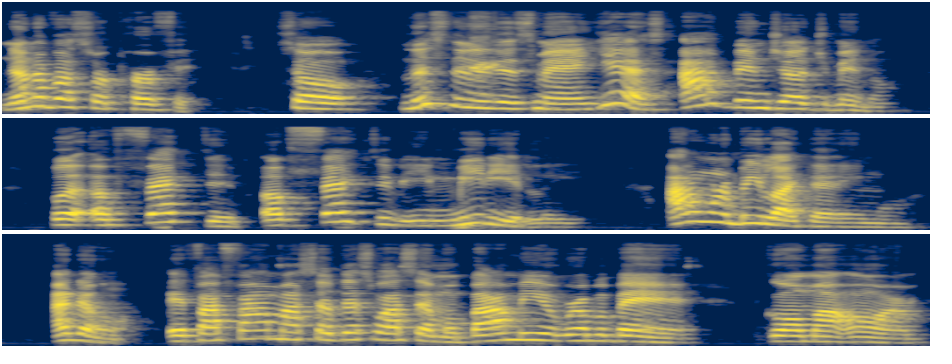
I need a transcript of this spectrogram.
None of us are perfect. So listening to this man, yes, I've been judgmental, but effective, effective immediately. I don't want to be like that anymore. I don't. If I find myself, that's why I said I'm gonna buy me a rubber band, go on my arm.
